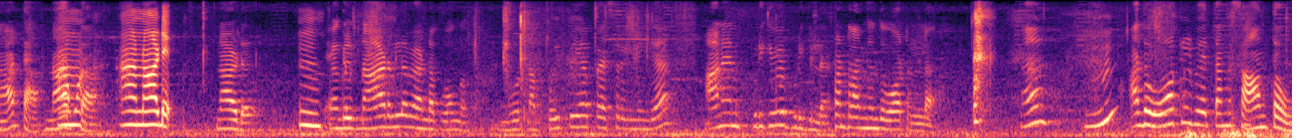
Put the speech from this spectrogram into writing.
நாட்டா? நாட்டா ஆ நாடு. நாடு. எங்களுக்கு நாடெல்லாம் வேண்டாம் போங்க. உங்க நான் பொய் பொய்யா பேசுகிறீங்க நீங்கள் ஆனால் எனக்கு பிடிக்கவே பிடிக்கல. பண்ணுறாங்க இந்த ஹோட்டலில்? ஆ? அந்த ஹோட்டல் பேர் தாங்க சாந்தவ்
